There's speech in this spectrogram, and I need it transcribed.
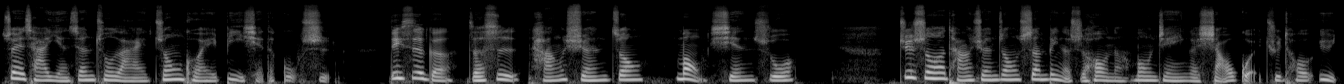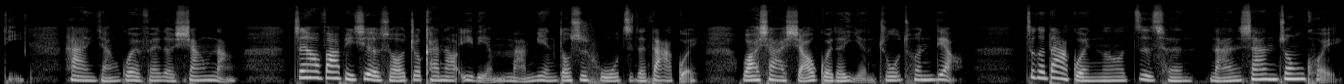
所以才衍生出来钟馗辟邪的故事。第四个则是唐玄宗梦仙说。据说唐玄宗生病的时候呢，梦见一个小鬼去偷玉笛和杨贵妃的香囊，正要发脾气的时候，就看到一脸满面都是胡子的大鬼挖下小鬼的眼珠吞掉。这个大鬼呢，自称南山钟馗，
